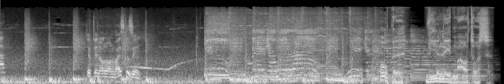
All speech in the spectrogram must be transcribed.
Super. Ich hab den auch noch in weiß gesehen. Opel. Wir leben Autos.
